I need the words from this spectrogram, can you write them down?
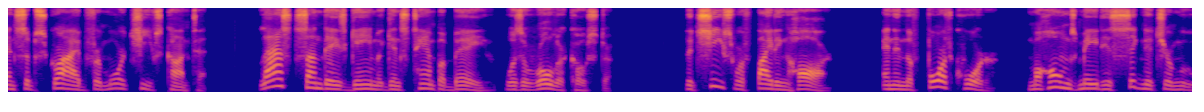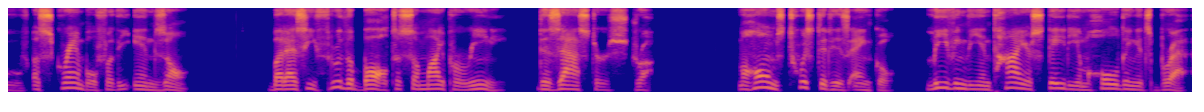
and subscribe for more Chiefs content. Last Sunday's game against Tampa Bay was a roller coaster. The Chiefs were fighting hard, and in the fourth quarter, Mahomes made his signature move, a scramble for the end zone. But as he threw the ball to Samaje Perine, disaster struck. Mahomes twisted his ankle, leaving the entire stadium holding its breath.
